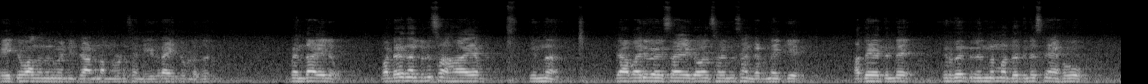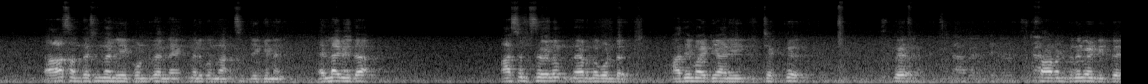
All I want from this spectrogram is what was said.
ഏറ്റുവാങ്ങുന്നതിന് വേണ്ടിയിട്ടാണ് നമ്മളോട് സന്നിഹിതരായിട്ടുള്ളത്. അപ്പം എന്തായാലും വളരെ നല്ലൊരു സഹായം ഇന്ന് വ്യാപാരി വ്യവസായ ഏകോപന സംഘടനയ്ക്ക് അദ്ദേഹത്തിന്റെ ഹൃദയത്തിൽ നിന്നും അദ്ദേഹത്തിന്റെ സ്നേഹവും ആ സന്ദേശം നൽകിക്കൊണ്ട് തന്നെ നൽകുന്ന സിദ്ദിഖിന് എല്ലാവിധ ആശംസകളും നേർന്നുകൊണ്ട് ആദ്യമായിട്ട് ഞാൻ ഈ ചെക്ക് സ്ഥാപനത്തിന് വേണ്ടിയിട്ട്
